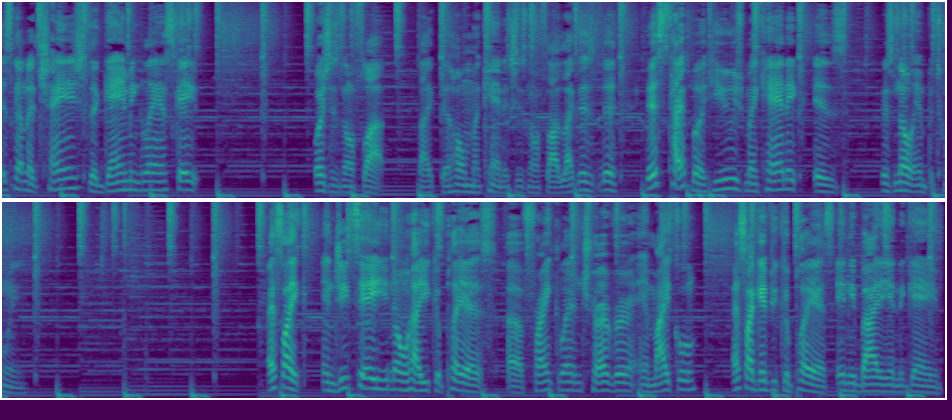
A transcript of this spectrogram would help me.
it's gonna change the gaming landscape or it's just gonna flop. Like the whole mechanic's just gonna flop. Like this the, this type of huge mechanic is there's no in between. That's like in GTA, you know how you could play as uh, Franklin, Trevor, and Michael. That's like if you could play as anybody in the game,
